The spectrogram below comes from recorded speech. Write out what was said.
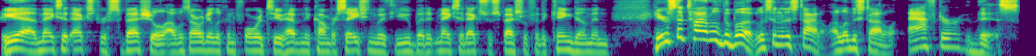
Here. Yeah, it makes it extra special. I was already looking forward to having the conversation with you, but it makes it extra special for the kingdom. And here's the title of the book. Listen to this title. I love this title. After this.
